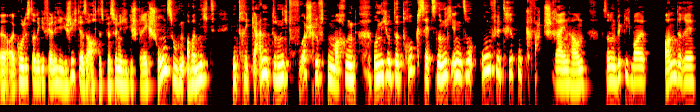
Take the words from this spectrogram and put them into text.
Äh, Alkohol ist da eine gefährliche Geschichte. Also auch das persönliche Gespräch schon suchen, aber nicht intrigant und nicht Vorschriften machen und nicht unter Druck setzen und nicht irgend so unfiltrierten Quatsch reinhauen, sondern wirklich mal andere,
